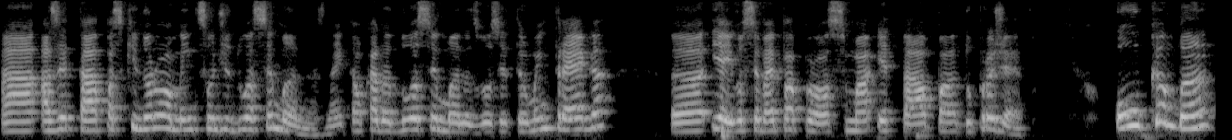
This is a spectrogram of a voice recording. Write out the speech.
a, as etapas que normalmente são de duas semanas. Né? Então, cada duas semanas você tem uma entrega, uh, e aí você vai para a próxima etapa do projeto. Ou o Kanban,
